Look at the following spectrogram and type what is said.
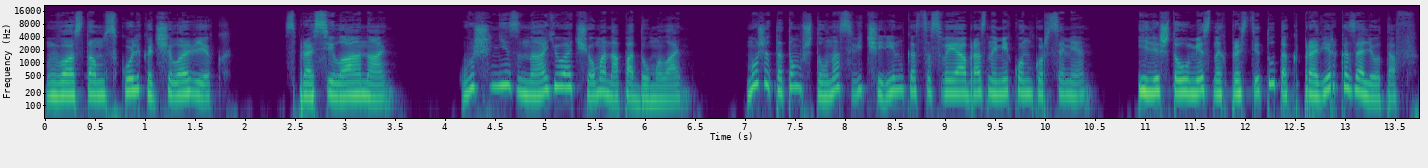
«Вас там сколько человек?» — спросила она. Уж не знаю, о чем она подумала. Может, о том, что у нас вечеринка со своеобразными конкурсами. Или что у местных проституток проверка залетов.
